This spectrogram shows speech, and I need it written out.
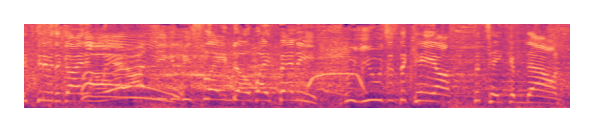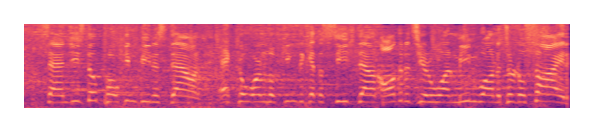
It's going to be the guiding oh! Hadji going to be slain though by Benny, who uses the chaos to take him down. Sanji still poking Venus down. Echo are looking to get the siege down onto the tier 1. Meanwhile, on the turtle side,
